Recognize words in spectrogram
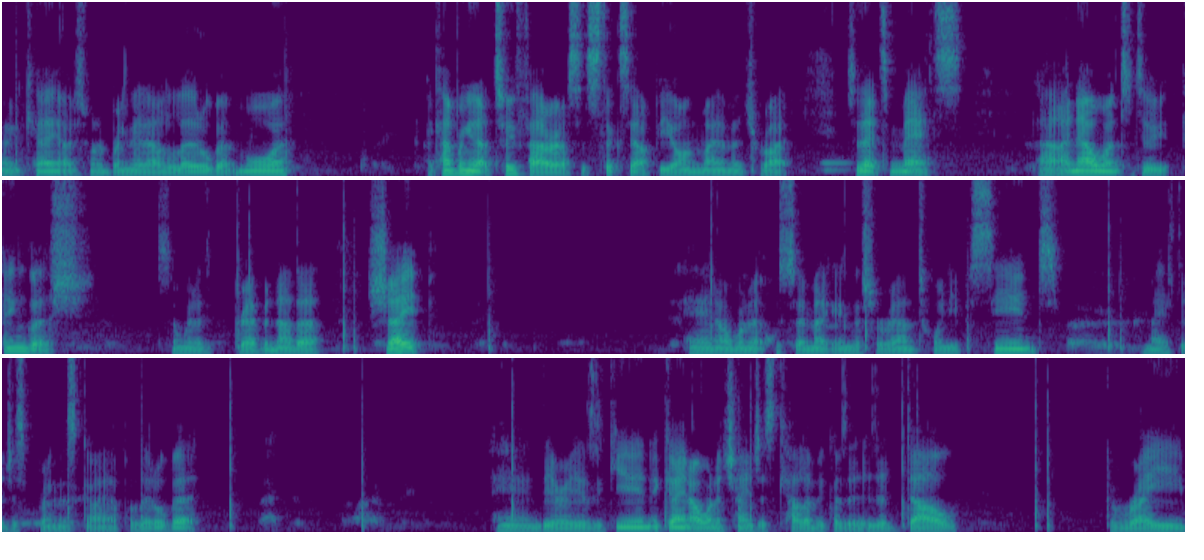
Okay, I just want to bring that out a little bit more. I can't bring it out too far else it sticks out beyond my image. Right, so that's maths. Uh, I now want to do English. So I'm going to grab another shape and I want to also make English around 20%. I may have to just bring this guy up a little bit. And there he is again. Again, I want to change this color because it is a dull gray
